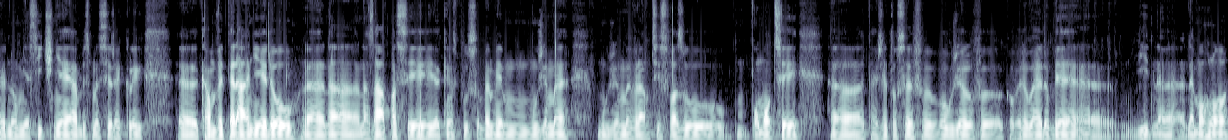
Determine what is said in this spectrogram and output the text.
jednou měsíčně, aby jsme si řekli, eh, kam veteráni jedou eh, na, na zápasy, jakým způsobem je můžeme, můžeme v rámci svazu pomoci. Eh, takže to se bohužel v covidové době dít ne, nemohlo.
